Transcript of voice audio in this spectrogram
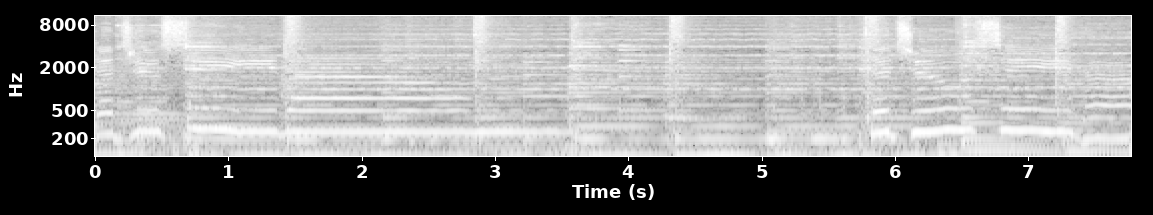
Did you see them? Did you see her?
